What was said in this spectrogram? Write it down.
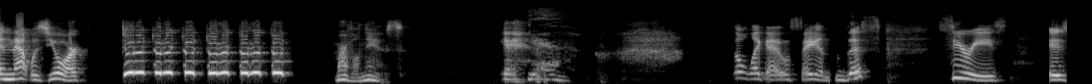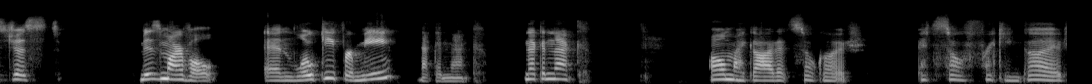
and that was your Marvel news. Yeah. So, like I was saying, this series is just Ms. Marvel and Loki for me, neck and neck, neck and neck. Oh my God, it's so good. It's so freaking good.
